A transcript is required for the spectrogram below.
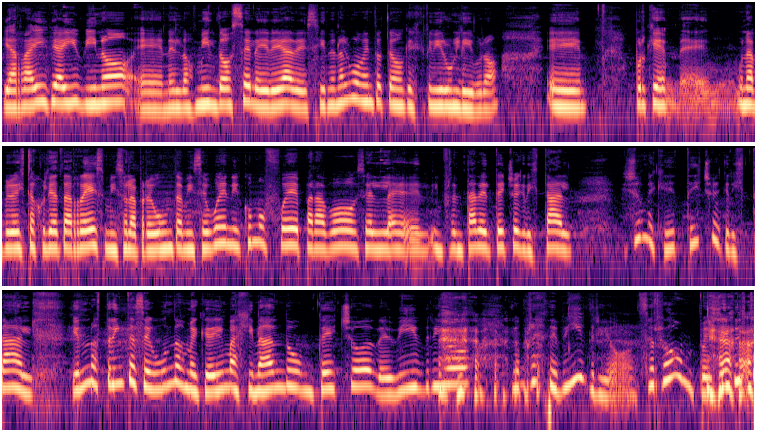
y a raíz de ahí vino eh, en el 2012 la idea de decir, en algún momento tengo que escribir un libro. Eh, porque eh, una periodista, Julieta Reyes, me hizo la pregunta, me dice, bueno, ¿y cómo fue para vos el, enfrentar el techo de cristal? Y yo me quedé techo de cristal. Y en unos 30 segundos me quedé imaginando un techo de vidrio. Digo, pero es de vidrio, se rompe, el cristal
